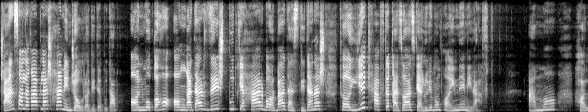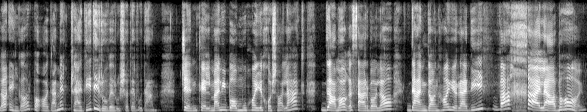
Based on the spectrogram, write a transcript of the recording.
چند سال قبلش همینجا او را دیده بودم. آن موقع ها آنقدر زشت بود که هر بار بعد از دیدنش تا یک هفته غذا از گلوی من پایین نمی رفت. اما حالا انگار با آدم جدیدی روبرو شده بودم. جنتلمنی با موهای خوشحالت دماغ سربالا دندانهای ردیف و خلبان.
